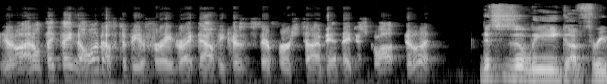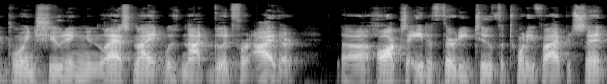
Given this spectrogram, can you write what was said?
you know, I don't think they know enough to be afraid right now because it's their first time in. They just go out and do it. This is a league of three point shooting, and last night was not good for either. Uh, Hawks eight of thirty two for twenty five percent.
